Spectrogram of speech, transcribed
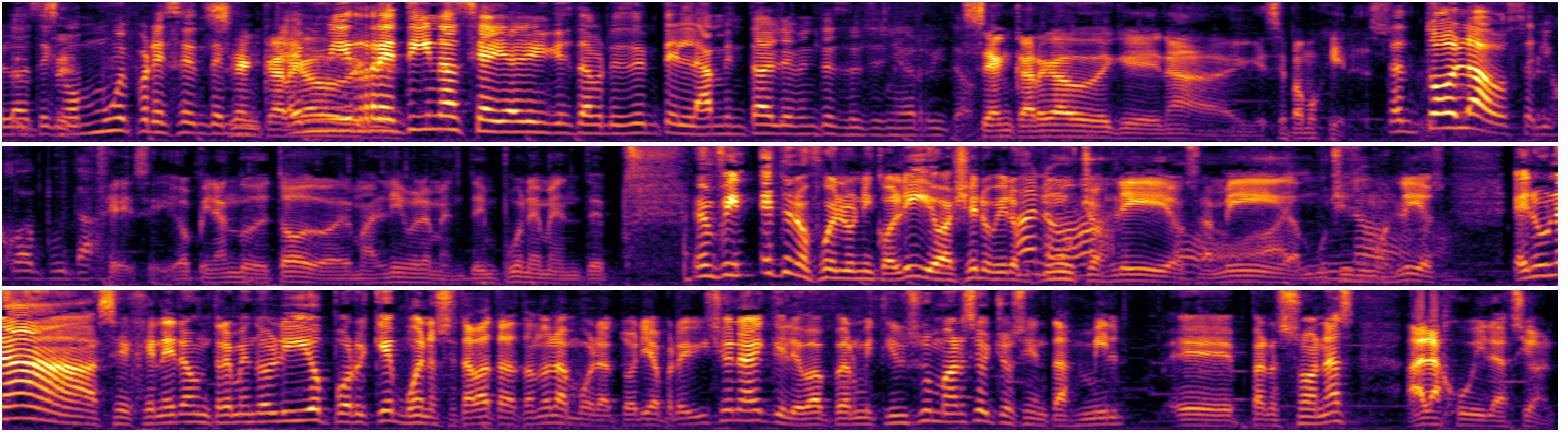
Lo tengo Sí. muy presente. En, en mi de retina si hay alguien que está presente, lamentablemente es el señor Ritondo. Se ha encargado de que, nada, de que sepamos quién es. Está en todos lados el hijo de puta. Sí, sí, opinando de todo, además, libremente, impunemente. En fin, este no fue el único lío. Ayer hubieron Ah, ¿no? muchos líos, amiga, muchísimos no. líos. En una se genera un tremendo lío porque, bueno, se estaba tratando la moratoria previsional que le va a permitir sumarse 800.000 eh, personas a la jubilación.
